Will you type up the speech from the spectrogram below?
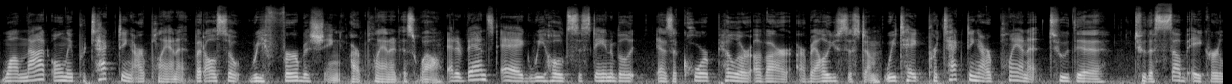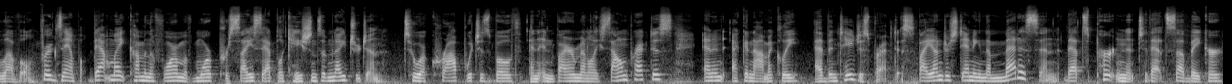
while not only protecting our planet but also refurbishing our planet as well. At Advanced Ag, we hold sustainability as a core pillar of our, our value system. We take protecting our planet to the to the sub-acre level. For example, that might come in the form of more precise applications of nitrogen to a crop which is both an environmentally sound practice and an economically advantageous practice. By understanding the medicine that's pertinent to that sub-acre,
